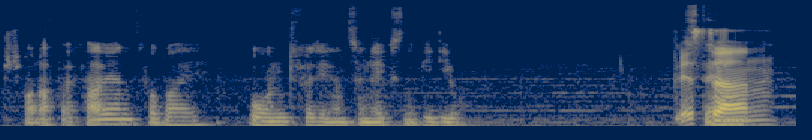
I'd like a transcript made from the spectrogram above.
Schaut auch bei Fabian vorbei und wir sehen uns im nächsten Video. Bis dann. dann.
